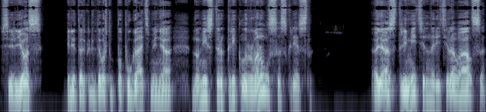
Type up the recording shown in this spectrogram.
всерьез или только для того, чтобы попугать меня, но мистер Крикл рванулся с кресла. А я стремительно ретировался,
